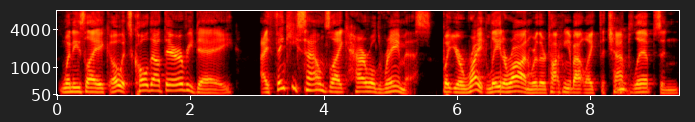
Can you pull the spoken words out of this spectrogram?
when he's like, "Oh, it's cold out there every day." I think he sounds like Harold Ramis, but you're right. Later on, where they're talking about like the chapped lips, and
